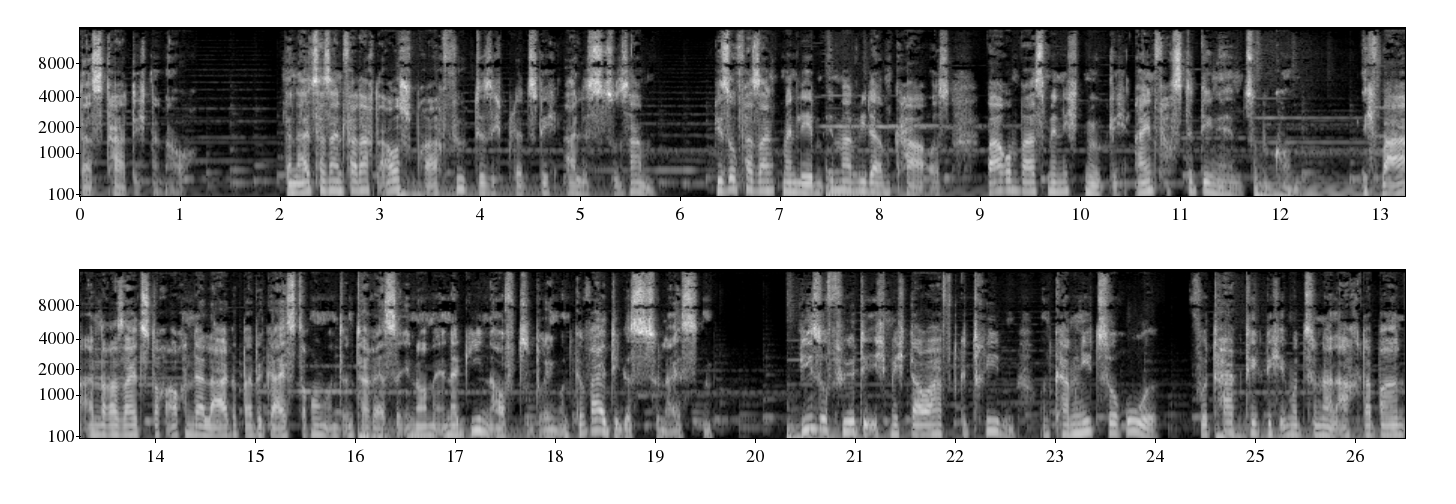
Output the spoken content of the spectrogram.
Das tat ich dann auch. Denn als er seinen Verdacht aussprach, fügte sich plötzlich alles zusammen. Wieso versank mein Leben immer wieder im Chaos? Warum war es mir nicht möglich, einfachste Dinge hinzubekommen? Ich war andererseits doch auch in der Lage, bei Begeisterung und Interesse enorme Energien aufzubringen und Gewaltiges zu leisten. Wieso fühlte ich mich dauerhaft getrieben und kam nie zur Ruhe, fuhr tagtäglich emotional Achterbahn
